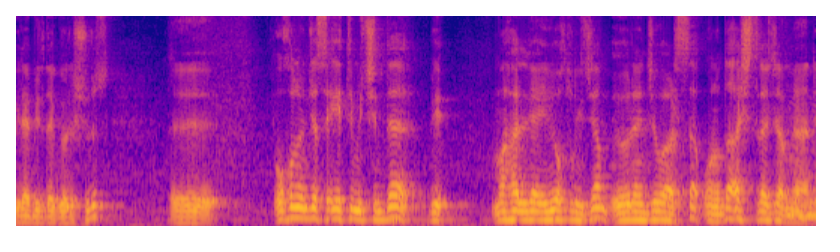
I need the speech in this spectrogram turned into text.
birebir de görüşürüz. E, okul öncesi eğitim içinde bir mahalleyi yoklayacağım. Öğrenci varsa onu da açtıracağım yani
